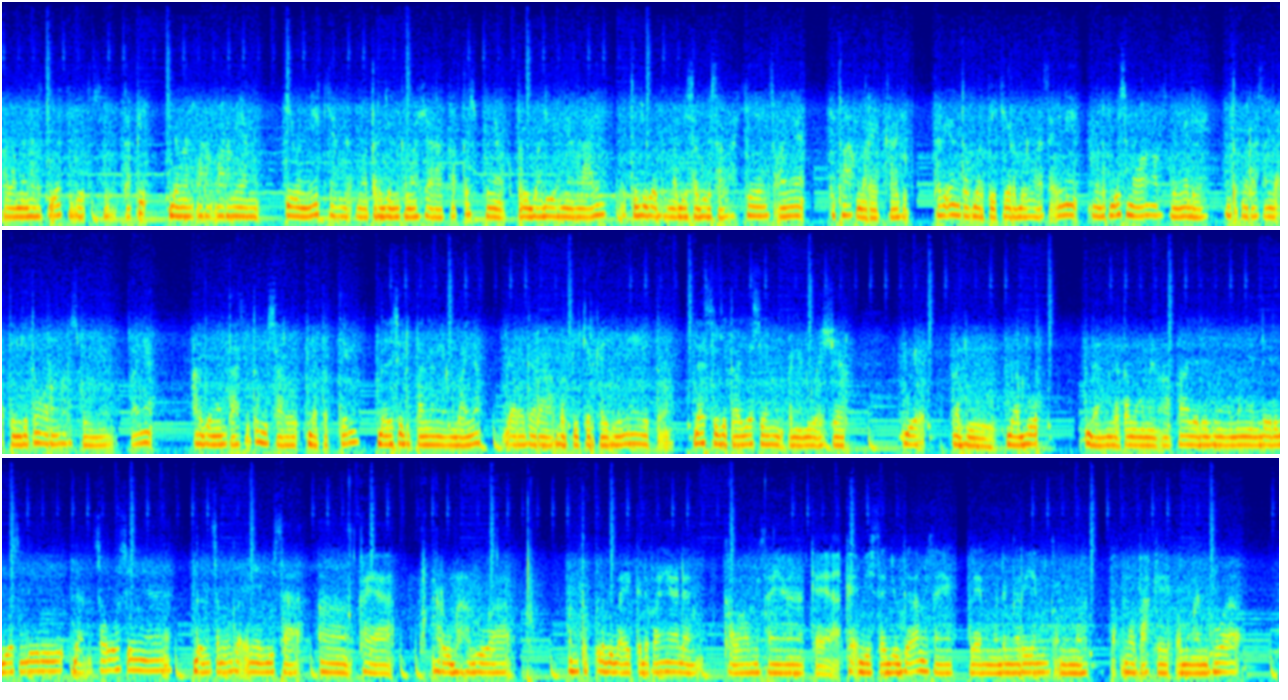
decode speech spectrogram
kalau menurut gue kayak gitu sih. Tapi dengan orang-orang yang unik yang nggak mau terjun ke masyarakat terus punya kepribadian yang lain itu juga nggak bisa gue salahin. Soalnya itu hak mereka gitu tapi untuk berpikir dewasa ini menurut gue semua orang harus punya deh. Untuk merasa nggak tinggi tuh orang harus punya. Soalnya argumentasi itu bisa lo dapetin dari sudut pandang yang banyak gara-gara berpikir kayak gini gitu. Udah sih gitu aja sih yang pengen gue share. Gue lagi gabut dan nggak tahu mau ngomongin apa jadi gue ngomongin diri gue sendiri dan solusinya. Dan semoga ini bisa uh, kayak ngerubah gue untuk lebih baik ke depannya dan kalau misalnya kayak kayak bisa juga misalnya kalian mau dengerin kalau mau mau pakai omongan gue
